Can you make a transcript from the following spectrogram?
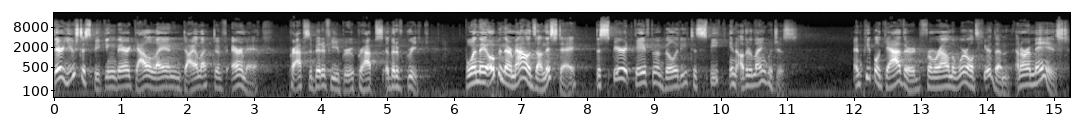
They're used to speaking their Galilean dialect of Aramaic, perhaps a bit of Hebrew, perhaps a bit of Greek. But when they opened their mouths on this day, the Spirit gave them ability to speak in other languages. And people gathered from around the world hear them and are amazed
